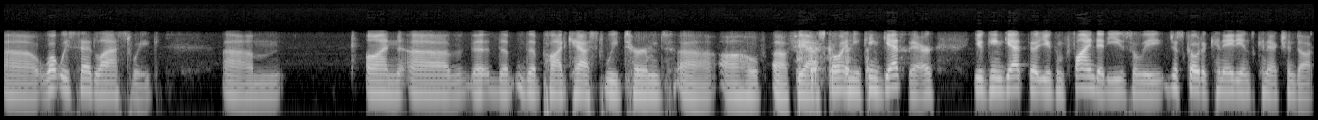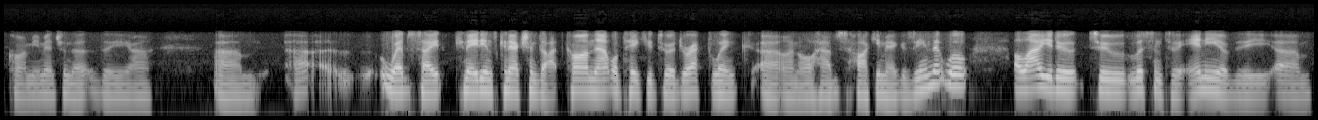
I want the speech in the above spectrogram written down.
uh, what we said last week um, on uh, the, the, the podcast we termed uh, Aho uh, Fiasco, and you can get there. You can get the you can find it easily. Just go to CanadiensConnection.com. You mentioned the the uh, um, uh, website CanadiensConnection.com. That will take you to a direct link uh, on All Habs Hockey Magazine that will allow you to to listen to any of the um,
